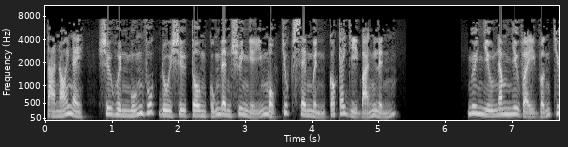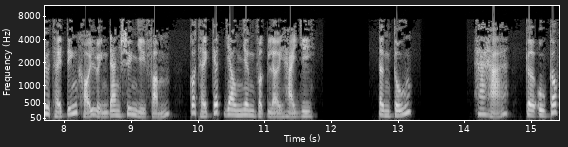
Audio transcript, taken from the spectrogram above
Ta nói này, sư huynh muốn vuốt đuôi sư tôn cũng nên suy nghĩ một chút xem mình có cái gì bản lĩnh. Ngươi nhiều năm như vậy vẫn chưa thể tiến khỏi luyện đan sư nhị phẩm, có thể kết giao nhân vật lợi hại gì? Tân Tú Ha ha, cơ u cốc,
